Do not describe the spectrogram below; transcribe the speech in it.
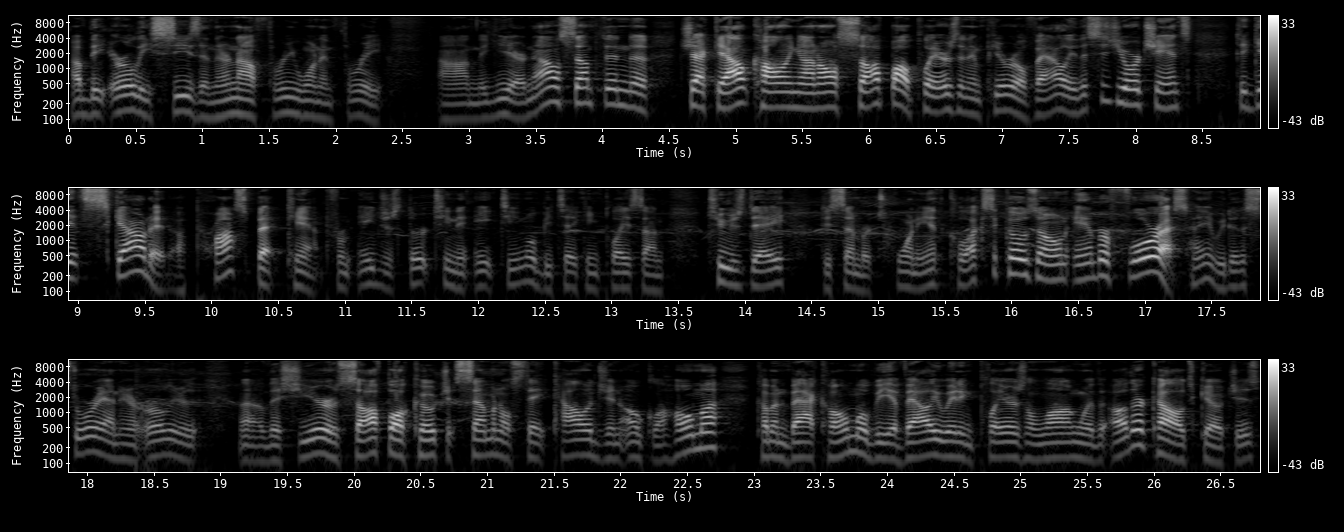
of the early season. They're now 3 1 and 3 on the year. Now, something to check out calling on all softball players in Imperial Valley. This is your chance to get scouted. A prospect camp from ages 13 to 18 will be taking place on Tuesday, December 20th. Calexico's own Amber Flores. Hey, we did a story on here earlier uh, this year. Softball coach at Seminole State College in Oklahoma. Coming back home, will be evaluating players along with other college coaches.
